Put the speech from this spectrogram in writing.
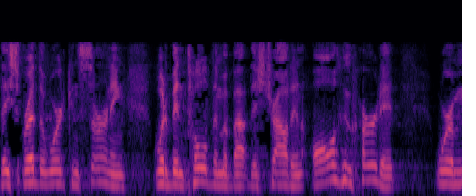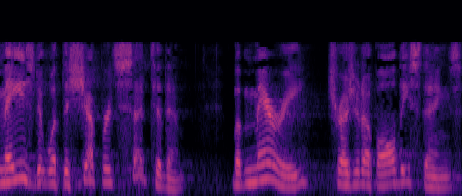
they spread the word concerning what had been told them about this child, and all who heard it were amazed at what the shepherds said to them. But Mary treasured up all these things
